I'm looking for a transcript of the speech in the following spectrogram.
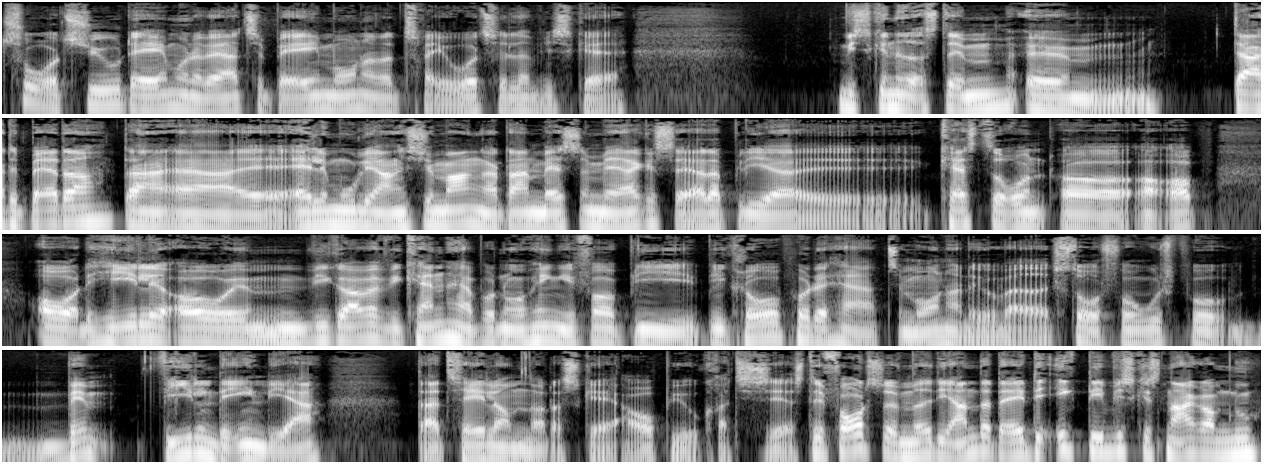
22 dage, må det være, tilbage. I morgen er der tre uger til, at vi skal, vi skal ned og stemme. Øh, der er debatter, der er øh, alle mulige arrangementer, der er en masse mærkesager, der bliver øh, kastet rundt og, og op over det hele, og øh, vi gør, hvad vi kan her på Den Uafhængige for at blive, blive klogere på det her. Til morgen har det jo været et stort fokus på, hvem filen det egentlig er, der er tale om, når der skal afbiokratiseres. Det fortsætter med de andre dage. Det er ikke det, vi skal snakke om nu.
